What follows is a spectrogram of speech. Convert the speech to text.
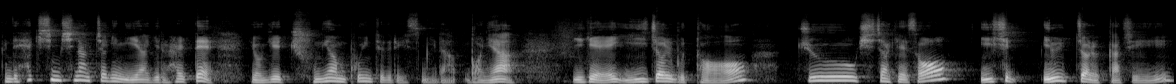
근데 핵심 신학적인 이야기를 할 때 여기에 중요한 포인트들이 있습니다. 뭐냐? 이게 2절부터 쭉 시작해서 21절까지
